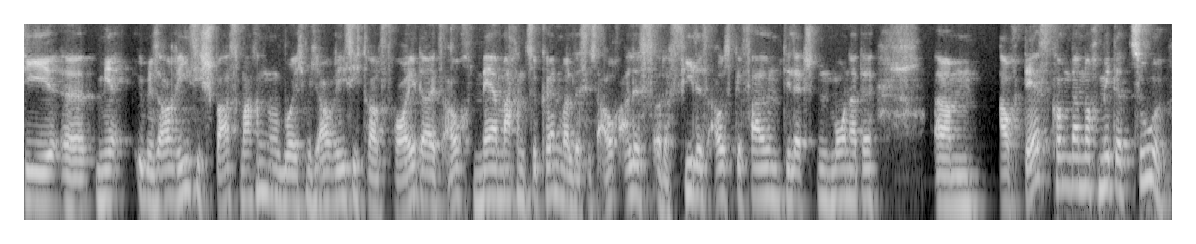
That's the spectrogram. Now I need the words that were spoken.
die äh, mir übrigens auch riesig Spaß machen und wo ich mich auch riesig darauf freue, da jetzt auch mehr machen zu können, weil das ist auch alles oder vieles ausgefallen die letzten Monate. Ähm, auch das kommt dann noch mit dazu.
